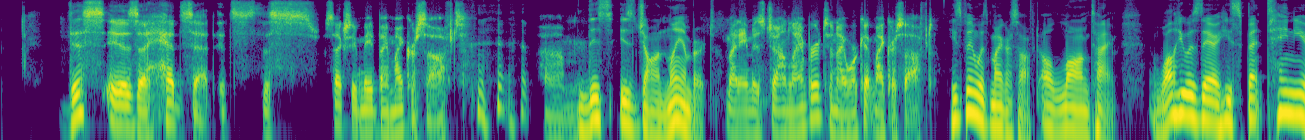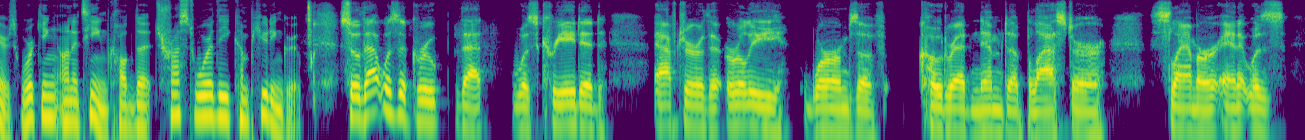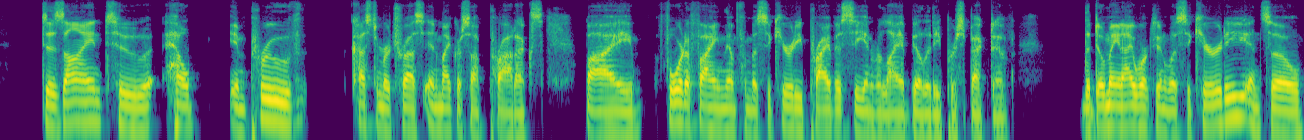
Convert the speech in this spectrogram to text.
This is a headset. It's this. It's actually made by Microsoft. Um, this is John Lambert. my name is John Lambert, and I work at Microsoft. He's been with Microsoft a long time. While he was there, he spent 10 years working on a team called the Trustworthy Computing Group. So that was a group that was created after the early worms of CodeRed, NIMDA, Blaster, Slammer, and it was designed to help improve customer trust in Microsoft products by fortifying them from a security, privacy, and reliability perspective. The domain I worked in was security, and so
